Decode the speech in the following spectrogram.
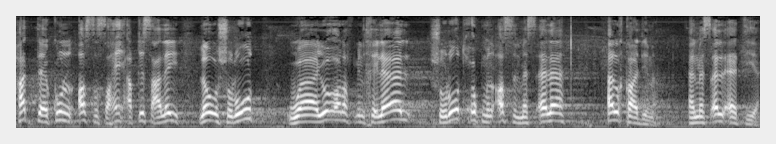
حتى يكون الأصل صحيح أقيس عليه له شروط ويعرف من خلال شروط حكم الأصل المسألة القادمة المسألة الآتية.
